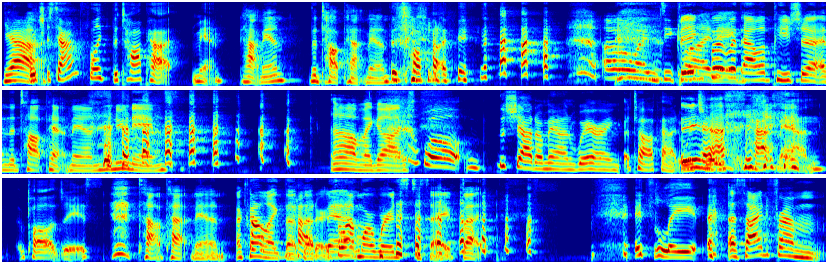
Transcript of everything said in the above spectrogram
Yeah. which sounds like the top hat man. Hat Man? The top hat man. The top hat man. oh, I'm declining. Bigfoot with alopecia and the top hat man. New names. oh my gosh. well, the shadow man wearing a top hat, which Yeah. is hat man. Apologies. Top hat man. I kind of like that Hat better. It's a lot more words to say, but It's late. aside from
